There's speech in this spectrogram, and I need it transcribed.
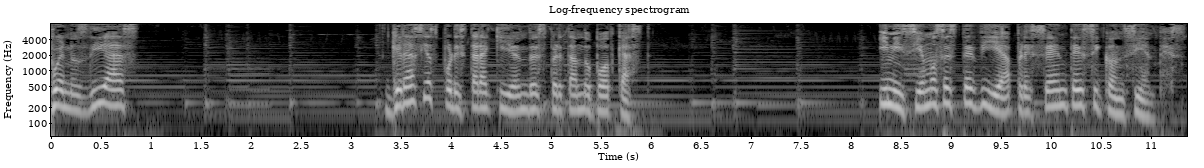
Buenos días. Gracias por estar aquí en Despertando Podcast. Iniciemos este día presentes y conscientes.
